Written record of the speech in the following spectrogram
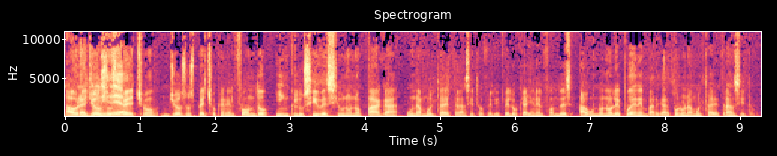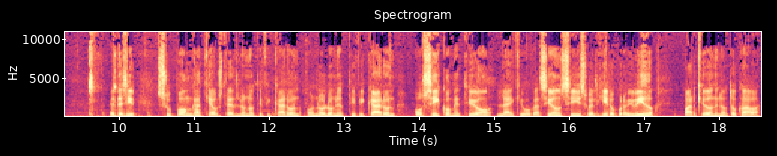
Ahora No yo idea. sospecho, yo sospecho que en el fondo, inclusive si uno no paga una multa de tránsito, Felipe, lo que hay en el fondo es a uno no le pueden embargar por una multa de tránsito. Es decir, suponga que a usted lo notificaron o no lo notificaron, o sí cometió la equivocación, sí hizo el giro prohibido, parqueó donde no tocaba.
